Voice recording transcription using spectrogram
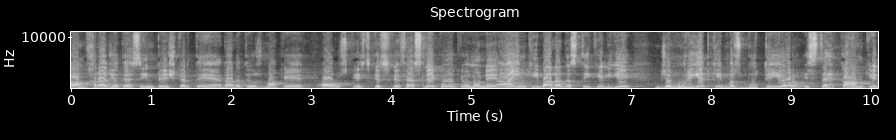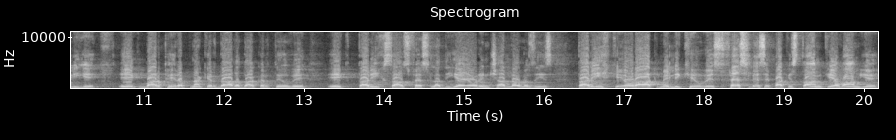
हम खराज तहसीन पेश करते हैं अदालत उज़मा के और उसके इसके, इसके फ़ैसले को कि उन्होंने आइन की बालादस्ती के लिए जमहूरीत की मजबूती और istहकाम के लिए एक बार फिर अपना किरदार अदा करते हुए एक तारीख साज फैसला दिया है और इन शज़ीज़ तारीख के और आग में लिखे हुए इस फैसले से पाकिस्तान के अवाम ये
